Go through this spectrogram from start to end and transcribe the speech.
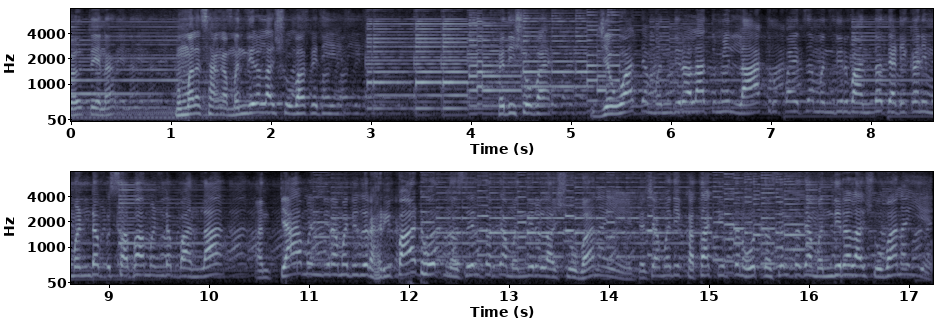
कळते ना? मग मला सांगा मंदिराला शोभा कधी आहे? कधी शोभा आहे? जेव्हा त्या मंदिराला तुम्ही लाख रुपयाचं मंदिर बांधलं त्या ठिकाणी मंडप सभा मंडप बांधला आणि त्या मंदिरामध्ये जर हरिपाठ होत नसेल तर त्या मंदिराला शोभा नाहीये. त्याच्यामध्ये कथा कीर्तन होत नसेल तर त्या मंदिराला शोभा नाहीये.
